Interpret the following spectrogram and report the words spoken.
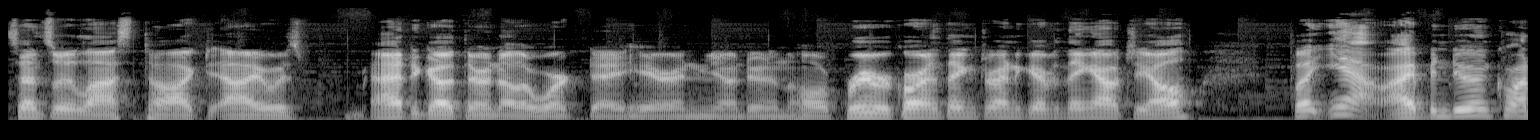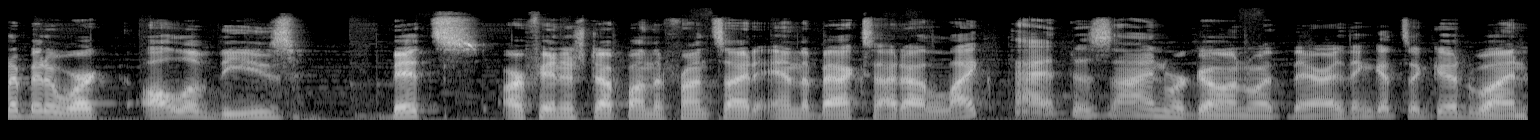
since we last talked. I was I had to go through another work day here and, you know, doing the whole pre-recording thing, trying to get everything out to y'all. But yeah, I've been doing quite a bit of work. All of these bits are finished up on the front side and the back side. I like that design we're going with there. I think it's a good one.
